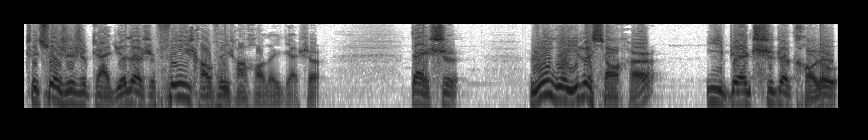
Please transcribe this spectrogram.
这确实是感觉到是非常非常好的一件事儿。但是，如果一个小孩儿一边吃着烤肉，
